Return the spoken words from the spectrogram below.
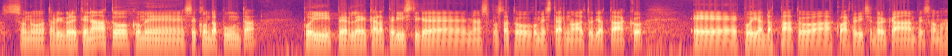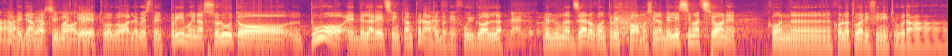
sono tra virgolette nato come seconda punta, poi per le caratteristiche mi hanno spostato come esterno alto di attacco e poi adattato a quarta di centrocampo, insomma, Poi vediamo anche qualche modi. tuo gol. Questo è il primo in assoluto tuo e dell'Arezzo in campionato eh, perché sì. fu il gol dell'1-0 contro il Como, sì, una bellissima azione con, eh, con la tua rifinitura,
